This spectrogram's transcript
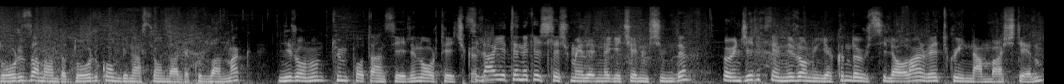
doğru zamanda doğru kombinasyonlarla kullanmak Nero'nun tüm potansiyelini ortaya çıkarıyor. Silah yetenek eşleşmelerine geçelim şimdi. Öncelikle Nero'nun yakın dövüş silahı olan Red Queen'den başlayalım.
